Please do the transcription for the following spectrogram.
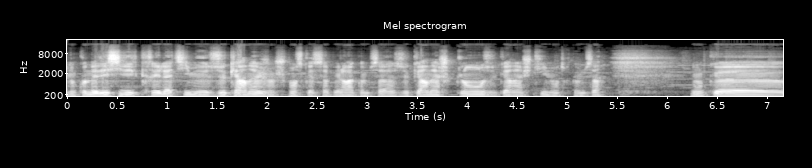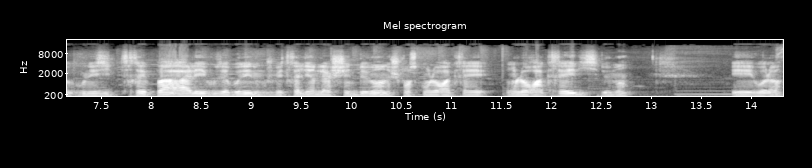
Donc on a décidé de créer la team The Carnage, je pense qu'elle s'appellera comme ça. The Carnage Clan, The Carnage Team, un truc comme ça. Donc euh, vous n'hésiterez pas à aller vous abonner, donc je mettrai le lien de la chaîne demain, je pense qu'on l'aura créé, on l'aura créé d'ici demain. Et voilà.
